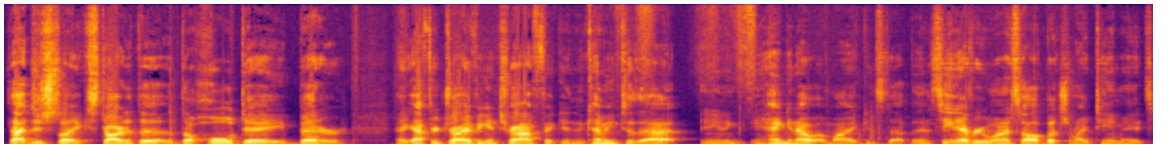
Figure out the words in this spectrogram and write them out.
that just like started the the whole day better like after driving in traffic and coming to that, and hanging out with Mike and stuff, and then seeing everyone, I saw a bunch of my teammates.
